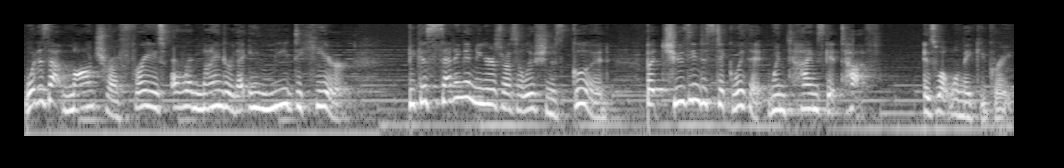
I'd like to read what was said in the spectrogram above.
What is that mantra, phrase, or reminder that you need to hear? Because setting a New Year's resolution is good, but choosing to stick with it when times get tough is what will make you great.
